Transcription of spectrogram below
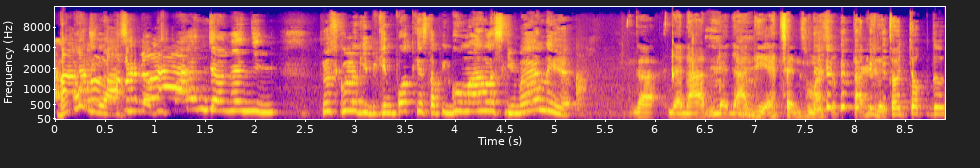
Gue mau jelasin tapi panjang anjing. Terus gue lagi bikin podcast tapi gue males gimana ya? Gak jadi, gak jadi AdSense masuk. Tadi udah cocok tuh.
